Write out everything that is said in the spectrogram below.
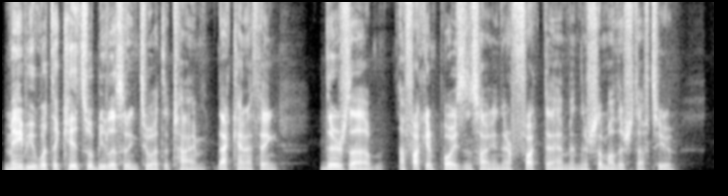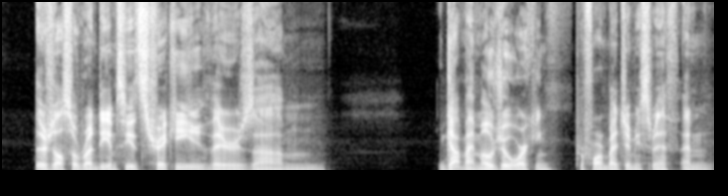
maybe what the kids would be listening to at the time, that kind of thing. There's a a fucking Poison song in there. Fuck them, and there's some other stuff too. There's also Run DMC. It's tricky. There's um, Got My Mojo Working, performed by Jimmy Smith, and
